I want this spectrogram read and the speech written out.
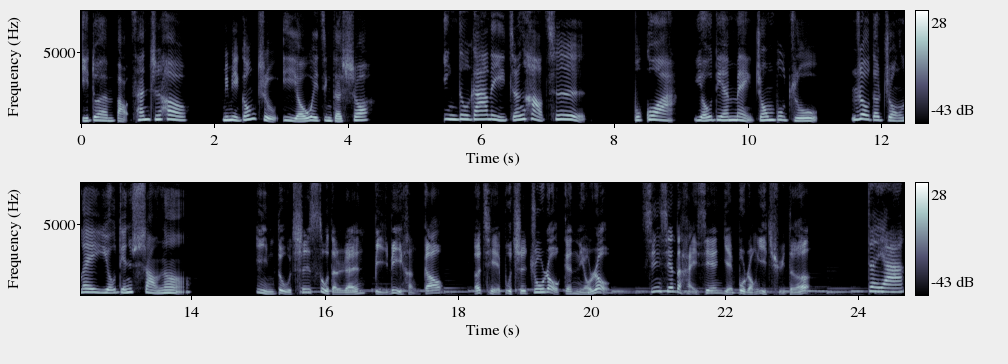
一顿饱餐之后，米米公主意犹未尽地说：“印度咖喱真好吃，不过啊，有点美中不足，肉的种类有点少呢。印度吃素的人比例很高，而且不吃猪肉跟牛肉。”新鲜的海鲜也不容易取得。对呀，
